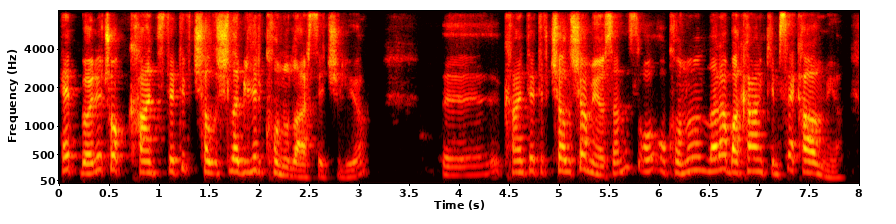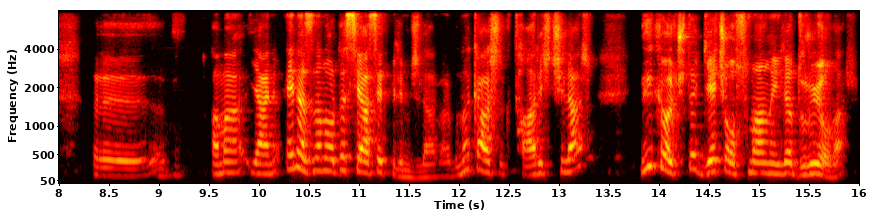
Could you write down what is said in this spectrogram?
hep böyle çok kantitatif çalışılabilir konular seçiliyor. E, kantitatif çalışamıyorsanız o, o konulara bakan kimse kalmıyor. E, ama yani en azından orada siyaset bilimciler var. Buna karşılık tarihçiler büyük ölçüde geç Osmanlı ile duruyorlar.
